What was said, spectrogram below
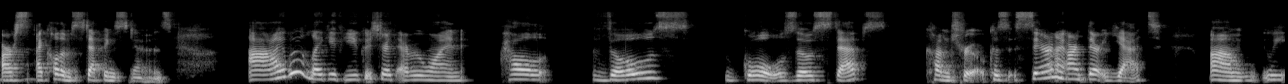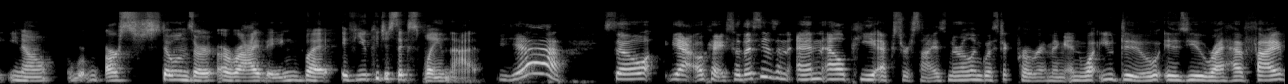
our, I call them stepping stones. I would like if you could share with everyone how those goals, those steps come true. Because Sarah and I aren't there yet. Um, we, you know, our stones are arriving, but if you could just explain that. Yeah. So, yeah, okay. So, this is an NLP exercise, neuro linguistic programming. And what you do is you have five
